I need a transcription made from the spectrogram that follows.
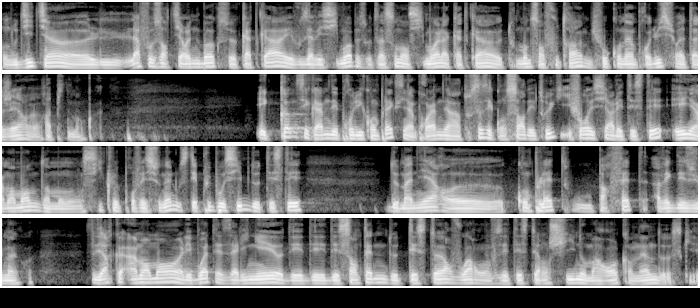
On nous dit, tiens, euh, là, faut sortir une box 4K et vous avez 6 mois, parce que de toute façon, dans 6 mois, la 4K, euh, tout le monde s'en foutra, mais il faut qu'on ait un produit sur étagère euh, rapidement. Et comme c'est quand même des produits complexes, il y a un problème derrière tout ça, c'est qu'on sort des trucs, il faut réussir à les tester. Et il y a un moment dans mon cycle professionnel où c'était plus possible de tester de manière euh, complète ou parfaite avec des humains. C'est-à-dire qu'à un moment, les boîtes, elles alignaient euh, des, des- centaines de testeurs, voire on faisait tester en Chine, au Maroc, en Inde, ce qui.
